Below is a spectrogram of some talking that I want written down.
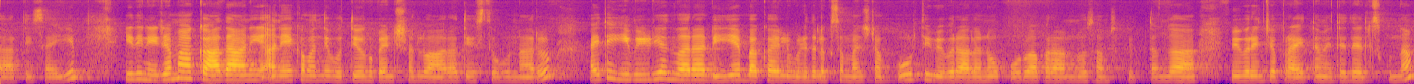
దారితీశాయి. ఇది నిజమా కాదా అని అనేక మంది ఉద్యోగ పెన్షన్లు ఆరా తీస్తూ ఉన్నారు. అయితే ఈ వీడియో ద్వారా డిఏ బకాయిలు విడుదలకు సంబంధించిన పూర్తి వివరాలను పూర్వాపరాలను సంక్షిప్తంగా వివరించే ప్రయత్నం అయితే తెలుసుకుందాం.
